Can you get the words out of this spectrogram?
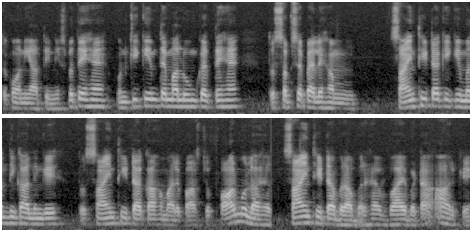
तकोनियाती नस्बतें हैं, उनकी कीमतें मालूम करते हैं। तो सबसे पहले हम साइन थीटा की कीमत निकालेंगे। तो साइन थीटा का हमारे पास जो फार्मूला है, साइन थीटा बराबर है वाई बटा आर के।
